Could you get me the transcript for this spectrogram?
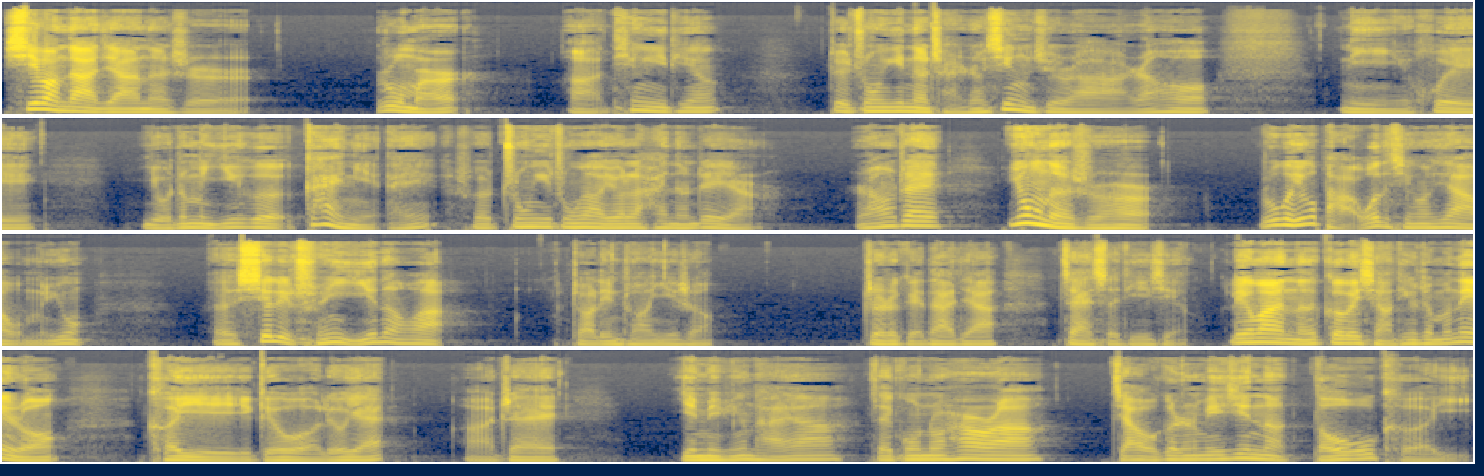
希望大家呢是入门啊，听一听，对中医呢产生兴趣啊，然后你会有这么一个概念，哎，说中医中药原来还能这样。然后在用的时候，如果有把握的情况下，我们用，呃，心理存疑的话，找临床医生。这是给大家再次提醒。另外呢，各位想听什么内容？可以给我留言啊，在音频平台啊，在公众号啊，加我个人微信呢，都可以。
